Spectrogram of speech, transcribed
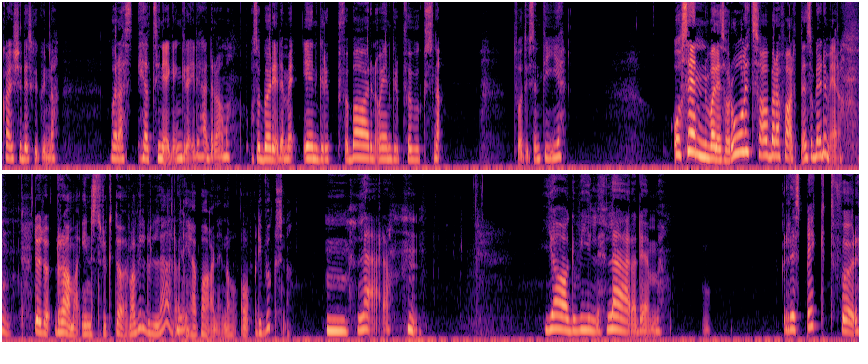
kanske det skulle kunna vara helt sin egen grej det här drama. Och så började det med en grupp för barn och en grupp för vuxna 2010. Och sen var det så roligt så av bara farten så blev det mera. Mm. Du är dramainstruktör, vad vill du lära ja. de här barnen och, och de vuxna? Mm, lära? Hmm. Jag vill lära dem respekt för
